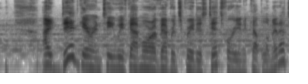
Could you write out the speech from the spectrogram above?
I did guarantee we've got more of Everett's greatest hits for you in a couple of minutes.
